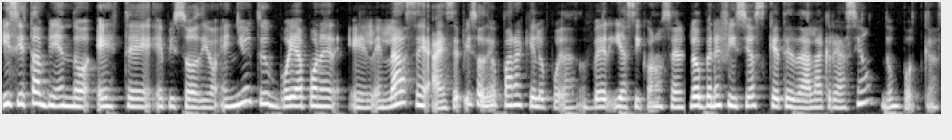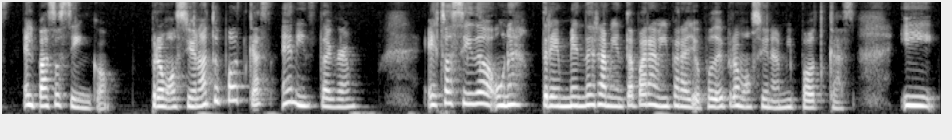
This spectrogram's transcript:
Y si estás viendo este episodio en YouTube, voy a poner el enlace a ese episodio para que lo puedas ver y así conocer los beneficios que te da la creación de un podcast. El paso 5. Promociona tu podcast en Instagram. Esto ha sido una tremenda herramienta para mí para yo poder promocionar mi podcast. Y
